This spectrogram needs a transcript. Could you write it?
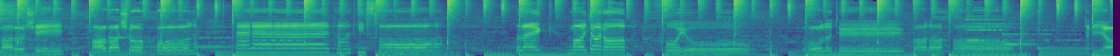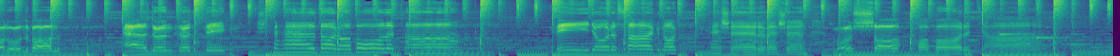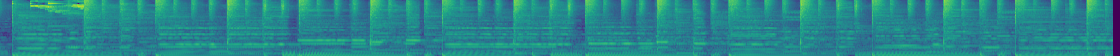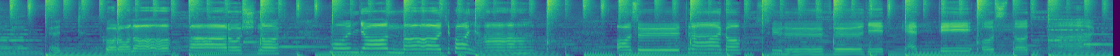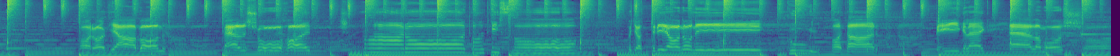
Máramarosi havasokból ered a Tisza, legmagyarabb folyó volt ő valaha. Trianonban eldöntötték, s feldarabolták, négy országnak keservesen mossa a partját. Korona városnak mondja nagy baját, az ő drága szülőföldjét ketté osztották. Haragjában felsóhajt, s árad a tisza, hogy a trianoni gúnyhatárt végleg elmossa.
